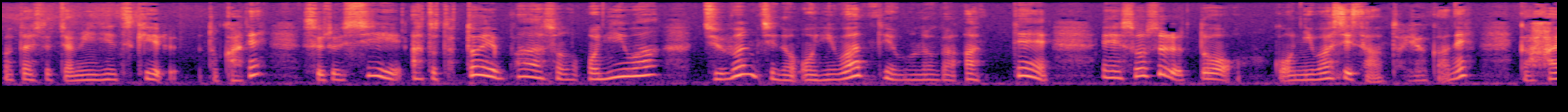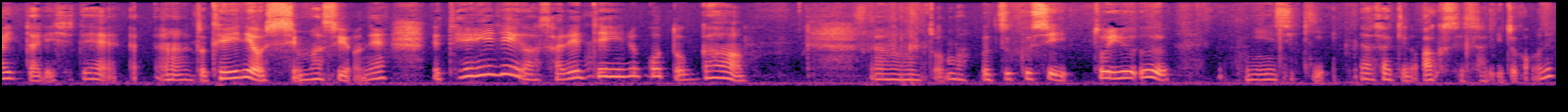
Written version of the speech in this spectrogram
私たちは身につけるとかねするしあと例えばそのお庭自分家のお庭っていうものがあって、えー、そうするとこう庭師さんというかねが入ったりしてうんと手入れをしますよね。で手入れがされていることがうんと、まあ、美しいという認識さっきのアクセサリーとかもね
